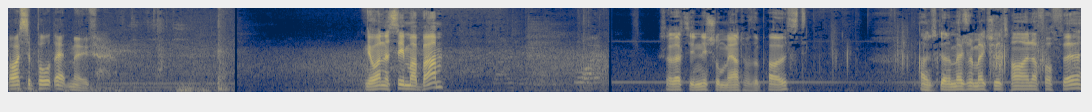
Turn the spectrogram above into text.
I support that move. You want to see my bum? So that's the initial mount of the post. I'm just going to measure, make sure it's high enough off there.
